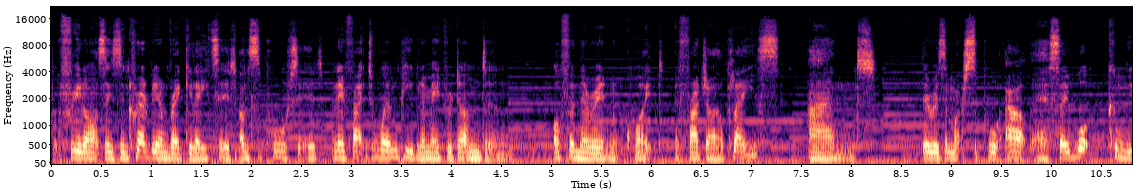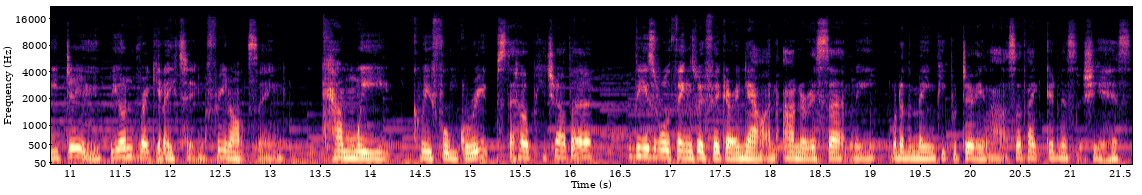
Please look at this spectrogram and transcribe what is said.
But freelancing is incredibly unregulated, unsupported, and in fact, when people are made redundant, often they're in quite a fragile place and there isn't much support out there. So, what can we do beyond regulating freelancing? Can we can we form groups to help each other? These are all things we're figuring out, and Anna is certainly one of the main people doing that. So, thank goodness that she is.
